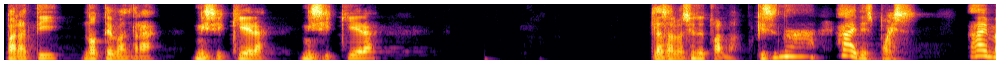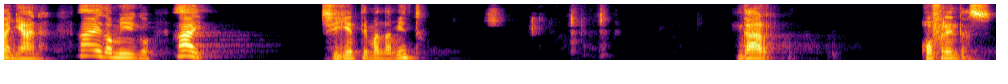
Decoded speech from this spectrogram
para ti no te valdrá ni siquiera, ni siquiera la salvación de tu alma. Que dices, ay después, ay mañana, ay domingo, ay. Siguiente mandamiento. Dar ofrendas.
